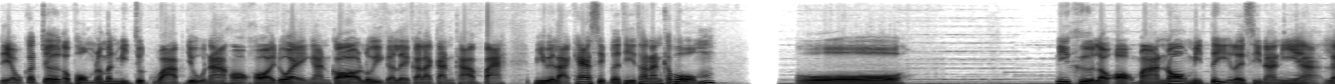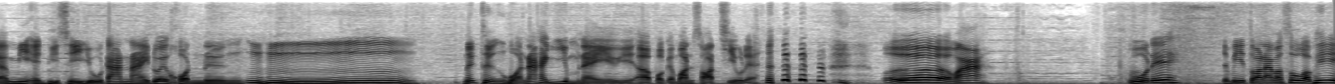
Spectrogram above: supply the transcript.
เดี๋ยวก็เจอกับผมแล้วมันมีจุดวาร์ปอยู่หน้าหอคอยด้วย งั้นก็ลุยกันเลยก็แล้วกันครับ ไป มีเวลาแค่ 10 นาทีเท่านั้นครับผม โอ้ นี่คือเราออกมานอกมิติเลยสินะเนี่ย แล้วมี NPC อยู่ด้านในด้วยคนหนึ่งอือหือ นึกถึงหัวหน้ายิมในโปเกมอนซอสชิลเลย เออ มาดูดิ จะมีตัวอะไรมาสู้กับพี่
